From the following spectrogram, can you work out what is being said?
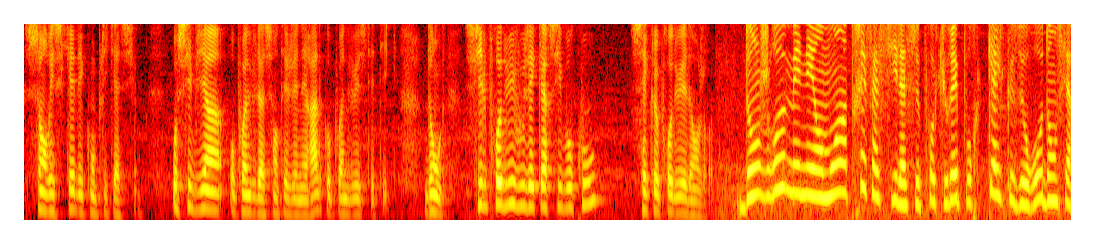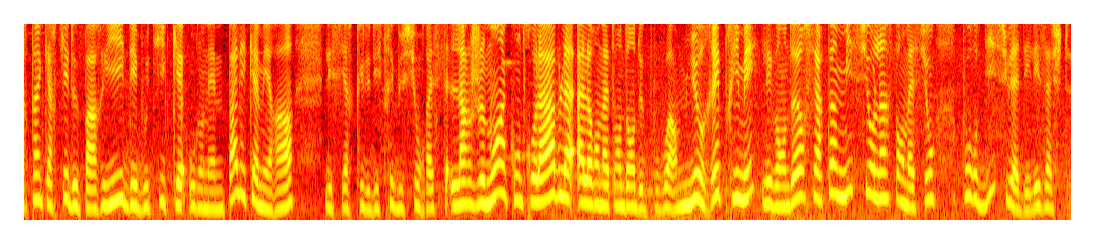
sans risquer des complications aussi bien au point de vue de la santé générale qu'au point de vue esthétique. Donc, si le produit vous éclaircit beaucoup, c'est que le produit est dangereux. Dangereux, mais néanmoins très facile à se procurer pour quelques euros dans certains quartiers de Paris, des boutiques où l'on n'aime pas les caméras. Les circuits de distribution restent largement incontrôlables, alors en attendant de pouvoir mieux réprimer les vendeurs, certains misent sur l'information pour dissuader les acheteurs.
